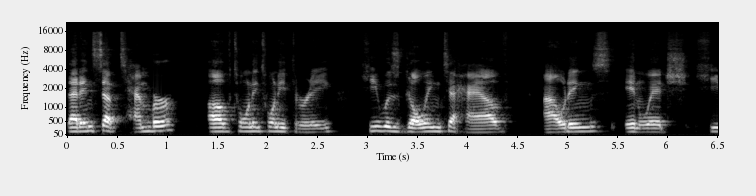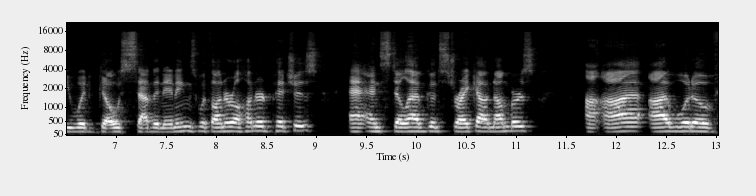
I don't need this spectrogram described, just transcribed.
that in September of 2023 he was going to have outings in which he would go seven innings with under 100 pitches and, and still have good strikeout numbers. I I would have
